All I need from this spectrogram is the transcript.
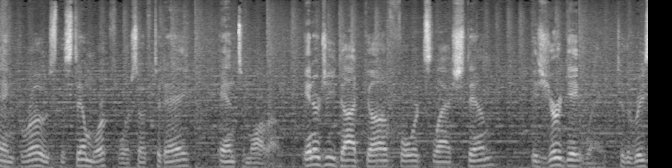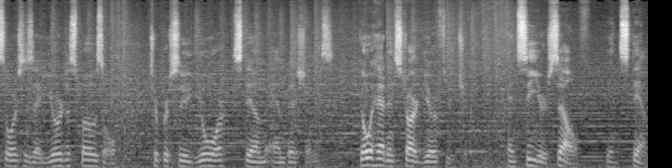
and grows the STEM workforce of today and tomorrow. Energy.gov forward slash STEM is your gateway to the resources at your disposal to pursue your STEM ambitions. Go ahead and start your future and see yourself in STEM.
